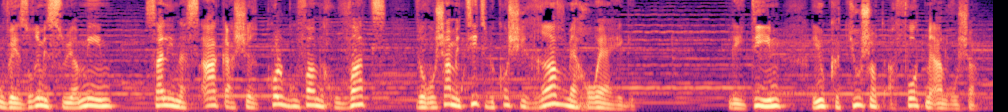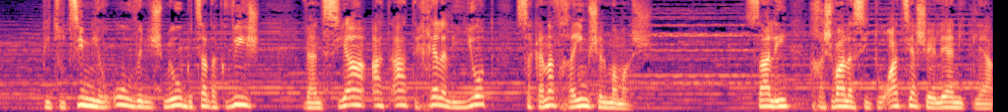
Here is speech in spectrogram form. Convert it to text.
ובאזורים מסוימים סלי נסעה כאשר כל גופה מכווץ וראשה מציץ בקושי רב מאחורי ההגה. לעתים היו קטיושות עפות מעל ראשה. פיצוצים נראו ונשמעו בצד הכביש, והנסיעה אט-אט החלה להיות סכנת חיים של ממש. סלי חשבה על הסיטואציה שאליה נקלעה,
